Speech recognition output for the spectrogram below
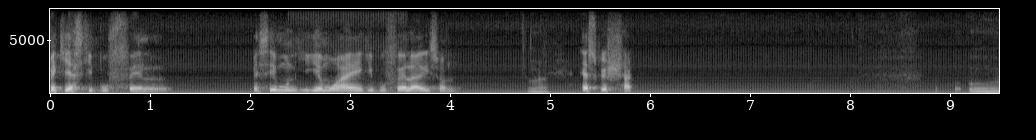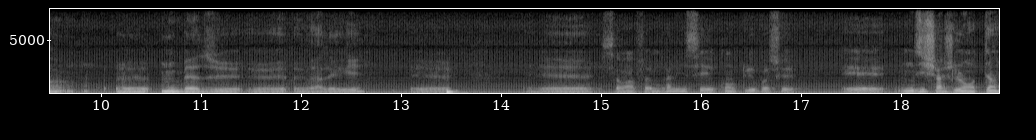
Mais qui est-ce qui peut faire? Mais c'est les gens qui ont moyen qui peut faire, Harrison. Ouais. Est-ce que chaque Ou, euh, Mbedju euh, Valérie, euh, parce que euh, me dit charge longtemps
